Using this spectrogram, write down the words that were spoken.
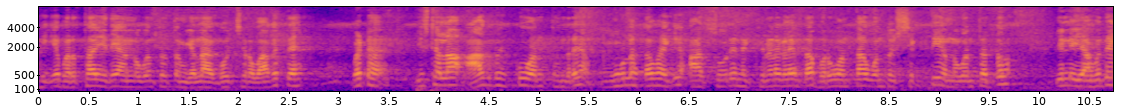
ಹೊಗೆ ಬರ್ತಾ ಇದೆ ಅನ್ನುವಂಥದ್ದು ತಮಗೆಲ್ಲ ಗೋಚರವಾಗುತ್ತೆ. ಬಟ್ ಇಷ್ಟೆಲ್ಲ ಆಗಬೇಕು ಅಂತಂದರೆ ಮೂಲತಃವಾಗಿ ಆ ಸೂರ್ಯನ ಕಿರಣಗಳಿಂದ ಬರುವಂಥ ಒಂದು ಶಕ್ತಿ ಅನ್ನುವಂಥದ್ದು ಇಲ್ಲಿ ಯಾವುದೇ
